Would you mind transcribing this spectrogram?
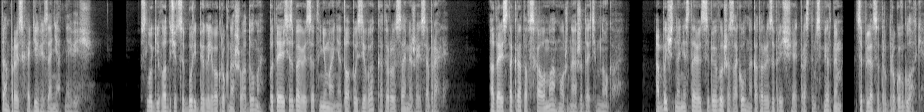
Там происходили занятные вещи. Слуги владычицы Бури бегали вокруг нашего дома, пытаясь избавиться от внимания толпы зевак, которую сами же и собрали. От аристократов с холма можно ожидать многого. Обычно они ставят себя выше закона, который запрещает простым смертным цепляться друг другу в глотки.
